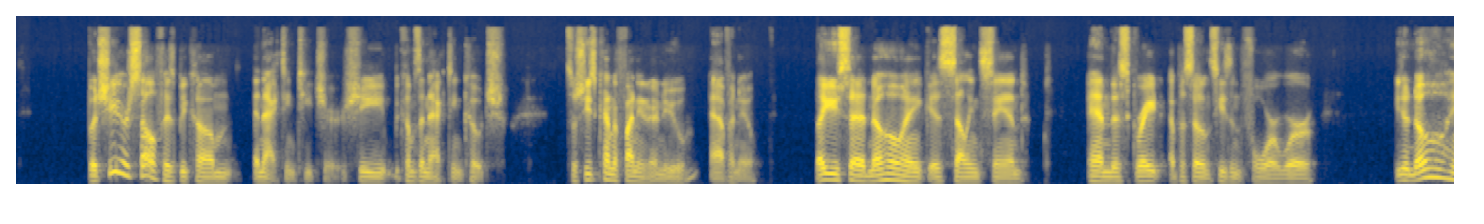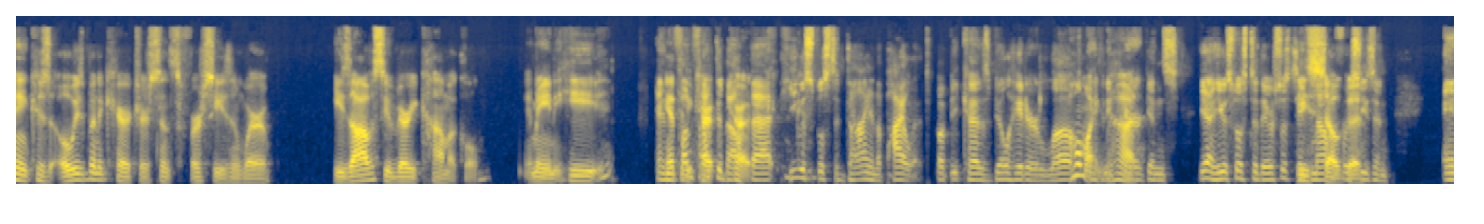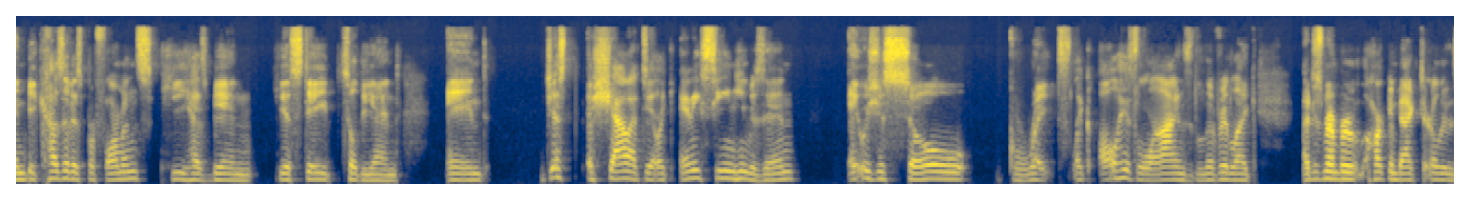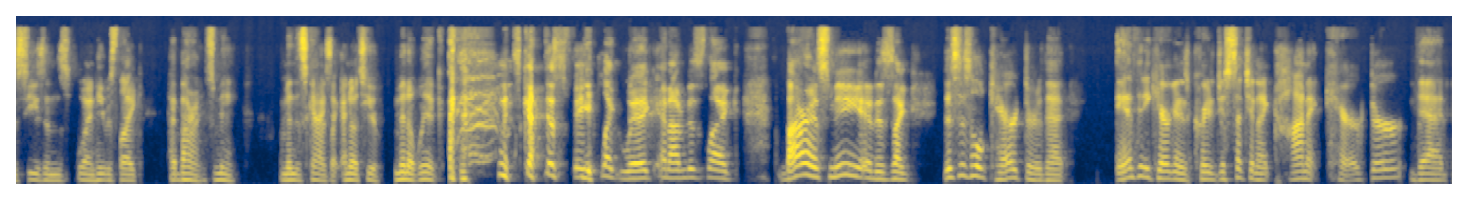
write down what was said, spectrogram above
but she herself has become an acting teacher. She becomes an acting coach, so she's kind of finding a new avenue. Like you said, NoHo Hank is selling sand, and this great episode in season four where, you know, NoHo Hank has always been a character since the first season where he's obviously very comical. I mean, he And Anthony fun fact Car- about Car- that, he was supposed to die in the pilot, but because Bill Hader loved Oh my Anthony God. Carrigan's, yeah, he was supposed to. They were supposed to take He's him out so in the first good. season, and because of his performance, he has been he has stayed till the end. And just a shout out to like any scene he was in, it was just so great. Like all his lines delivered. Like I just remember harking back to earlier the seasons when he was like, "Hey Barry, it's me. I'm in this guy." He's like, "I know it's you. I'm in a wig." and it's got this fake like wig, and I'm just like, "Barry, me." And it's like this is a whole character that Anthony Carrigan has created, just such an iconic character that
